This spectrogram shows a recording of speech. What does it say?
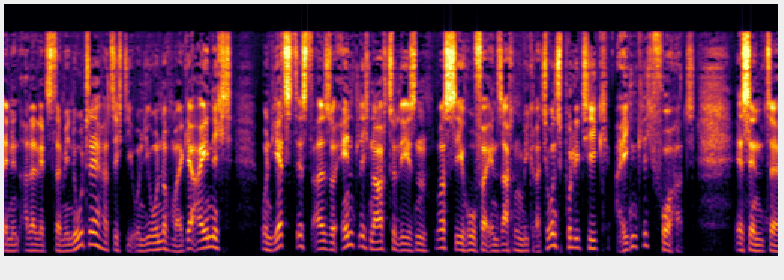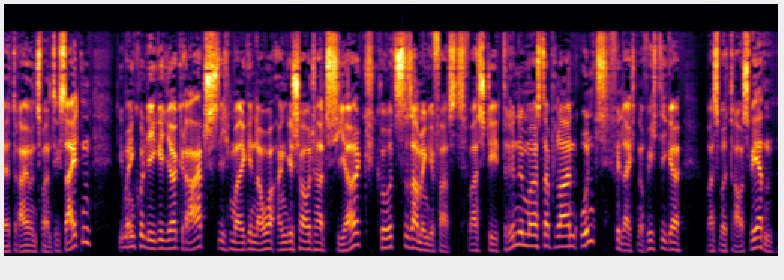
Denn in allerletzter Minute hat sich die Union nochmal geeinigt und jetzt ist also endlich nachzulesen, was Seehofer in Sachen Migrationspolitik eigentlich vorhat. Es sind äh, 23 Seiten, die mein Kollege Jörg Ratsch sich mal genauer angeschaut hat. Jörg, kurz zusammengefasst, was steht drin im Masterplan und, vielleicht noch wichtiger, was wird draus werden?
